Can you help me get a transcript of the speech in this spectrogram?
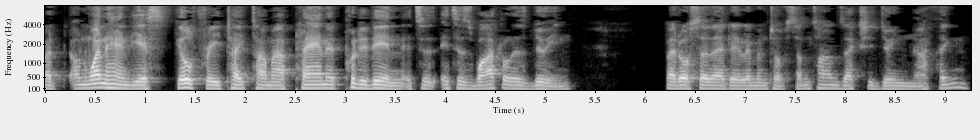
But on one hand, yes, guilt free, take time out, plan it, put it in. It's a, it's as vital as doing. But also that element of sometimes actually doing nothing.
